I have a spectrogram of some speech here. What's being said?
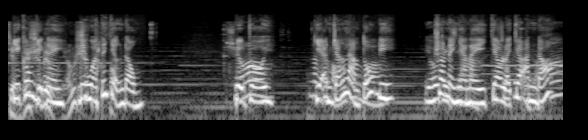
Vì công việc này liên quan tới vận động. Được rồi. Vậy anh ráng làm tốt đi. Sau này nhà này giao lại cho anh đó.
